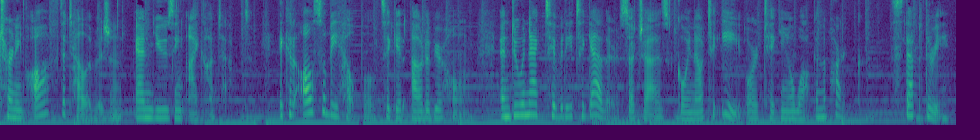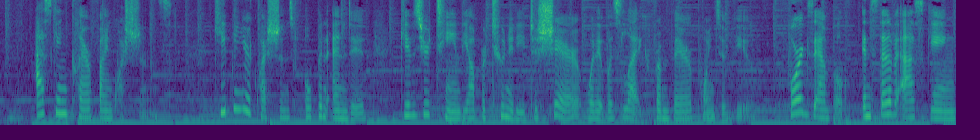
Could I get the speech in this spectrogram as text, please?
turning off the television, and using eye contact. It could also be helpful to get out of your home and do an activity together, such as going out to eat or taking a walk in the park. Step 3 Asking clarifying questions. Keeping your questions open ended gives your teen the opportunity to share what it was like from their point of view. For example, instead of asking,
